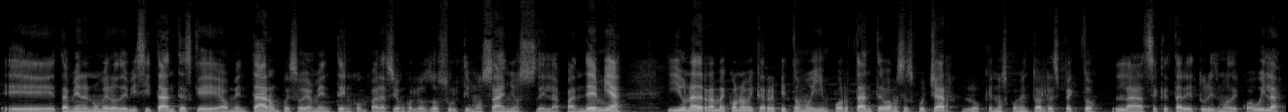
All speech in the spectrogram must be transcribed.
eh, también el número de visitantes que aumentaron, pues obviamente en comparación con los dos últimos años de la pandemia, y una derrama económica, repito, muy importante. Vamos a escuchar lo que nos comentó al respecto la secretaria de Turismo de Coahuila,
